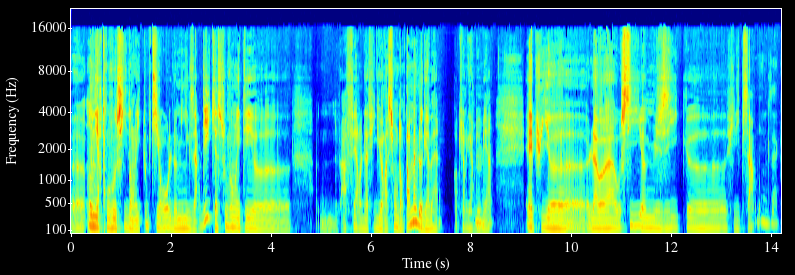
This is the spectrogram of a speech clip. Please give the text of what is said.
Euh, on y retrouve aussi dans les tout petits rôles Dominique Zardy, qui a souvent été euh, à faire de la figuration dans pas mal de gabins, quand tu regardes mm. bien. Et puis euh, là aussi, euh, musique euh, Philippe Sard. Exact.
